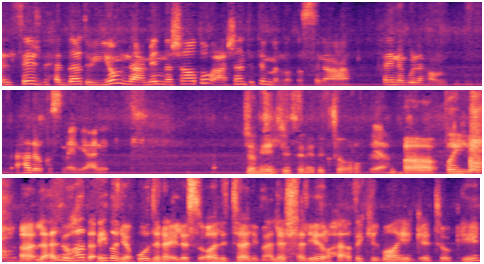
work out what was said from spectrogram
ال phage بحد ذاته يمنع من نشاطه عشان تتم الصناعة. خلينا نقول لهم هذا القسمين يعني. جميل جدا يا دكتورة. Yeah. آه طيب. آه لعله هذا أيضا يقودنا إلى السؤال التالي. معلش علي راح أعطيك المايك أنت وكرين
